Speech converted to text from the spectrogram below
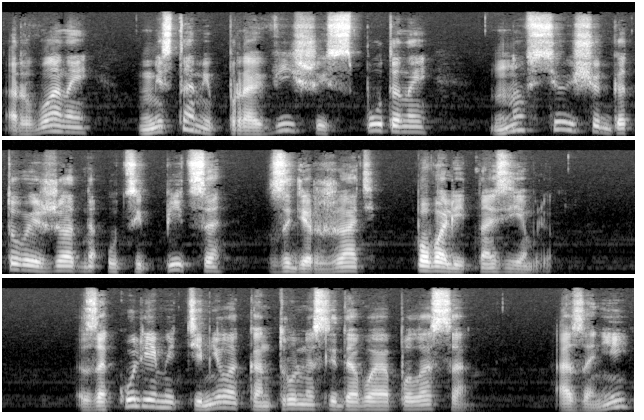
рваной, местами провисшей, спутанной, но все еще готовой жадно уцепиться, задержать, повалить на землю. За кольями темнела контрольно-следовая полоса, а за ней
